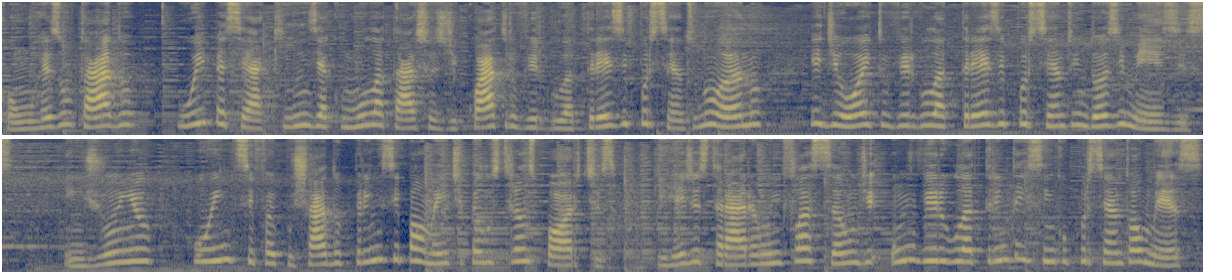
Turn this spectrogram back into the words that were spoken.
Com o resultado, o IPCA 15 acumula taxas de 4,13% no ano e de 8,13% em 12 meses. Em junho, o índice foi puxado principalmente pelos transportes, que registraram inflação de 1,35% ao mês.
